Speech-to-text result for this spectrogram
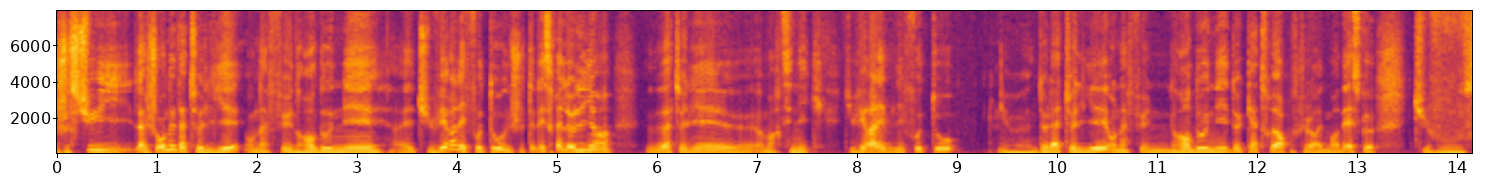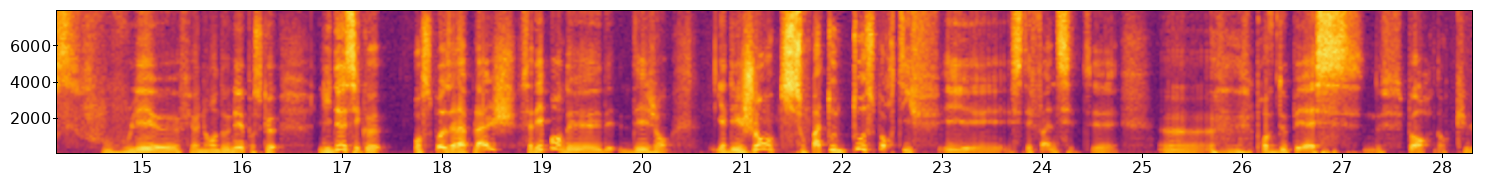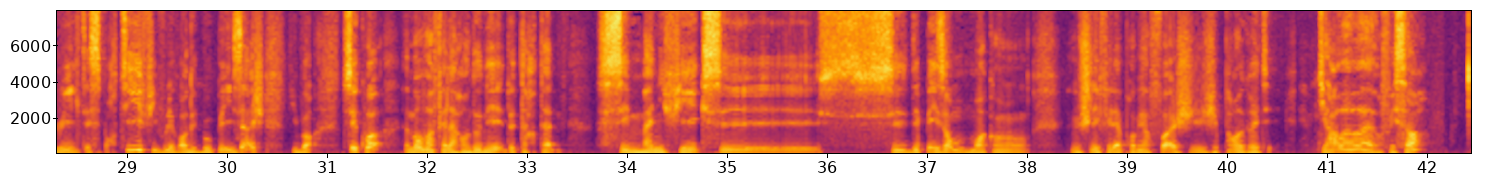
je suis la journée d'atelier, on a fait une randonnée, et tu verras les photos, je te laisserai le lien de l'atelier euh, en Martinique, tu verras les, photos euh, de l'atelier, on a fait une randonnée de 4 heures, parce que je leur ai demandé est-ce que tu vous, euh, faire une randonnée, parce que l'idée c'est que on se pose à la plage, ça dépend des gens il y a des gens qui sont pas tout, sportifs. Et Stéphane, c'était un prof de PS, de sport. Donc lui, il était sportif, il voulait voir des beaux paysages. Il dit, bon, tu sais quoi, on va faire la randonnée de Tartane. C'est magnifique, c'est c'est des paysans. Moi, quand je l'ai fait la première fois, j'ai pas regretté. Il me dit, ah ouais, ouais, on fait ça.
